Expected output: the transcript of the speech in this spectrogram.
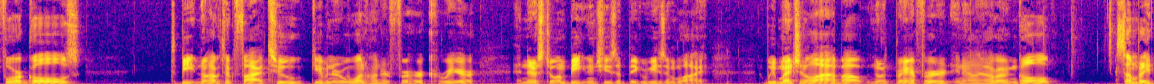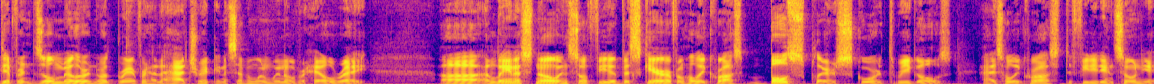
Four goals to beat Naugatuck 5 2, giving her 100 for her career, and they're still unbeaten, and she's a big reason why. We mentioned a lot about North Branford and Ali in goal. Somebody different, Zoe Miller at North Branford had a hat trick and a 7 1 win over Hale Ray. Uh, Atlanta Snow and Sophia Viscara from Holy Cross. Both players scored three goals as Holy Cross defeated Ansonia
